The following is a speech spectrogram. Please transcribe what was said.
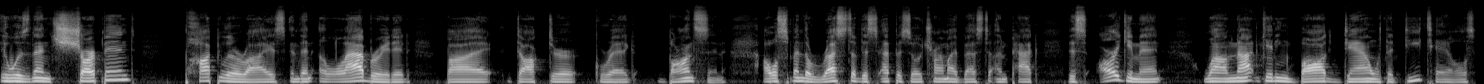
It was then sharpened, popularized, and then elaborated by Dr. Greg Bahnsen. I will spend the rest of this episode trying my best to unpack this argument while not getting bogged down with the details,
